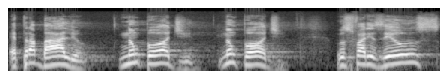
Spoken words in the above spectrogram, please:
É trabalho, não pode, não pode. Os fariseus,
